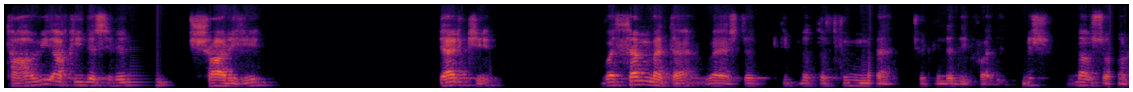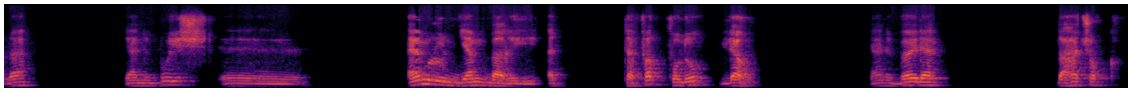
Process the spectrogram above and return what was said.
Tahavi akidesinin şarihi der ki ve semmete ve işte dipnotu sümme şeklinde de ifade edilmiş. Bundan sonra yani bu iş e, emrun yenbagi tefattunu lehu yani böyle daha çok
